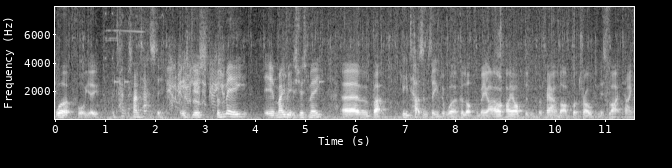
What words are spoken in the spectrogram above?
work for you, the tank's fantastic. It's just, for me, it, maybe it's just me, um, but it doesn't seem to work a lot for me. I, I often have found that I've got trolled in this light tank.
